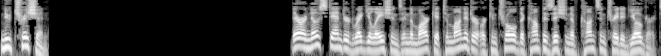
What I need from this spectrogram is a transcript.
Nutrition There are no standard regulations in the market to monitor or control the composition of concentrated yogurts.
